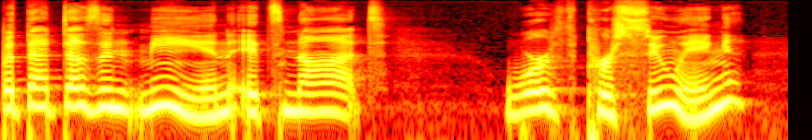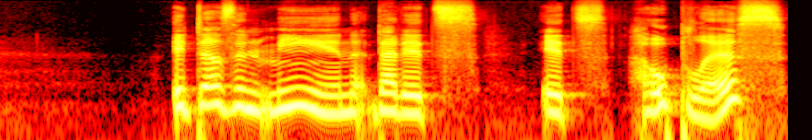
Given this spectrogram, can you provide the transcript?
But that doesn't mean it's not worth pursuing. It doesn't mean that it's it's hopeless.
